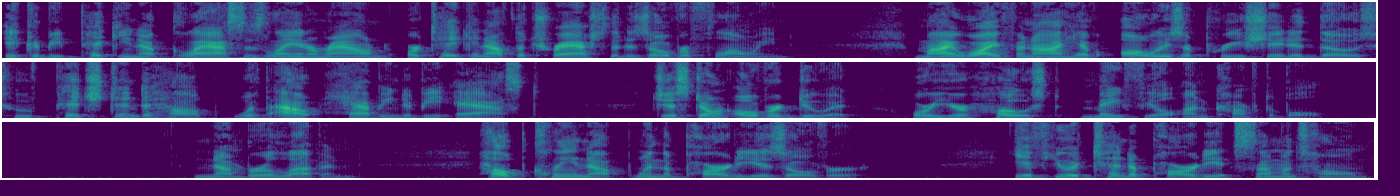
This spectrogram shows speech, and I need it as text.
It could be picking up glasses laying around or taking out the trash that is overflowing. My wife and I have always appreciated those who've pitched in to help without having to be asked. Just don't overdo it, or your host may feel uncomfortable. Number 11. Help clean up when the party is over. If you attend a party at someone's home,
